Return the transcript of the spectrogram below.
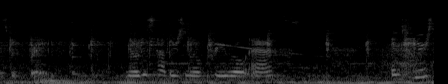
is with Brave. Notice how there's no pre-roll ads? And here's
